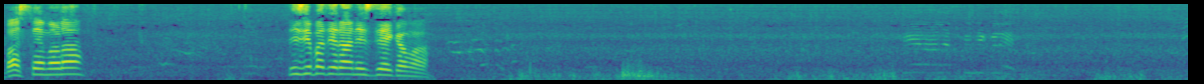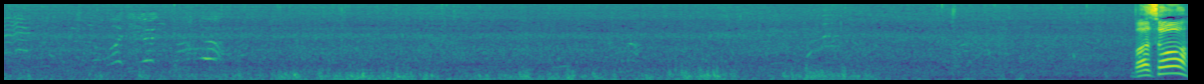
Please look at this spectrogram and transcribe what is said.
बस्ते माड़ा। Lizzie pa tira nis de kama. Baso.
